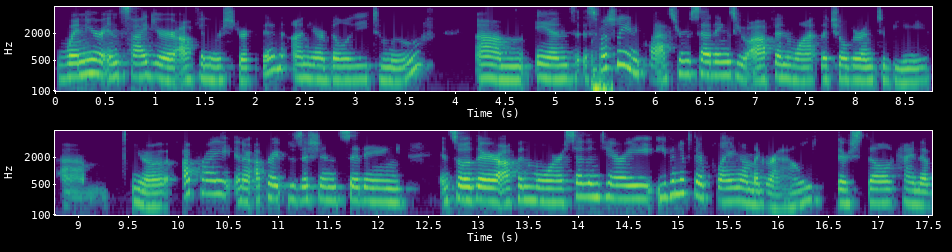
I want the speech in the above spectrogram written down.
when you're inside you're often restricted on your ability to move. Um, and especially in classroom settings you often want the children to be um, you know upright in an upright position sitting. And so they're often more sedentary. Even if they're playing on the ground they're still kind of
